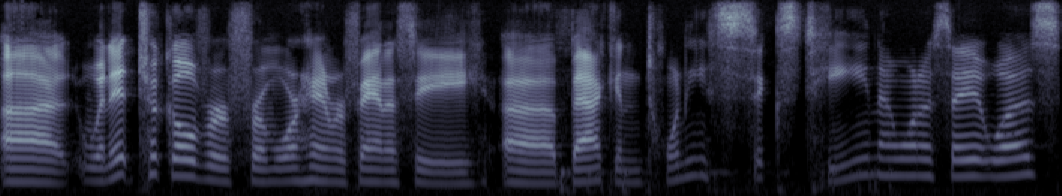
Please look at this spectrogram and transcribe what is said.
uh, when it took over from Warhammer Fantasy uh, back in 2016, I want to say it was,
